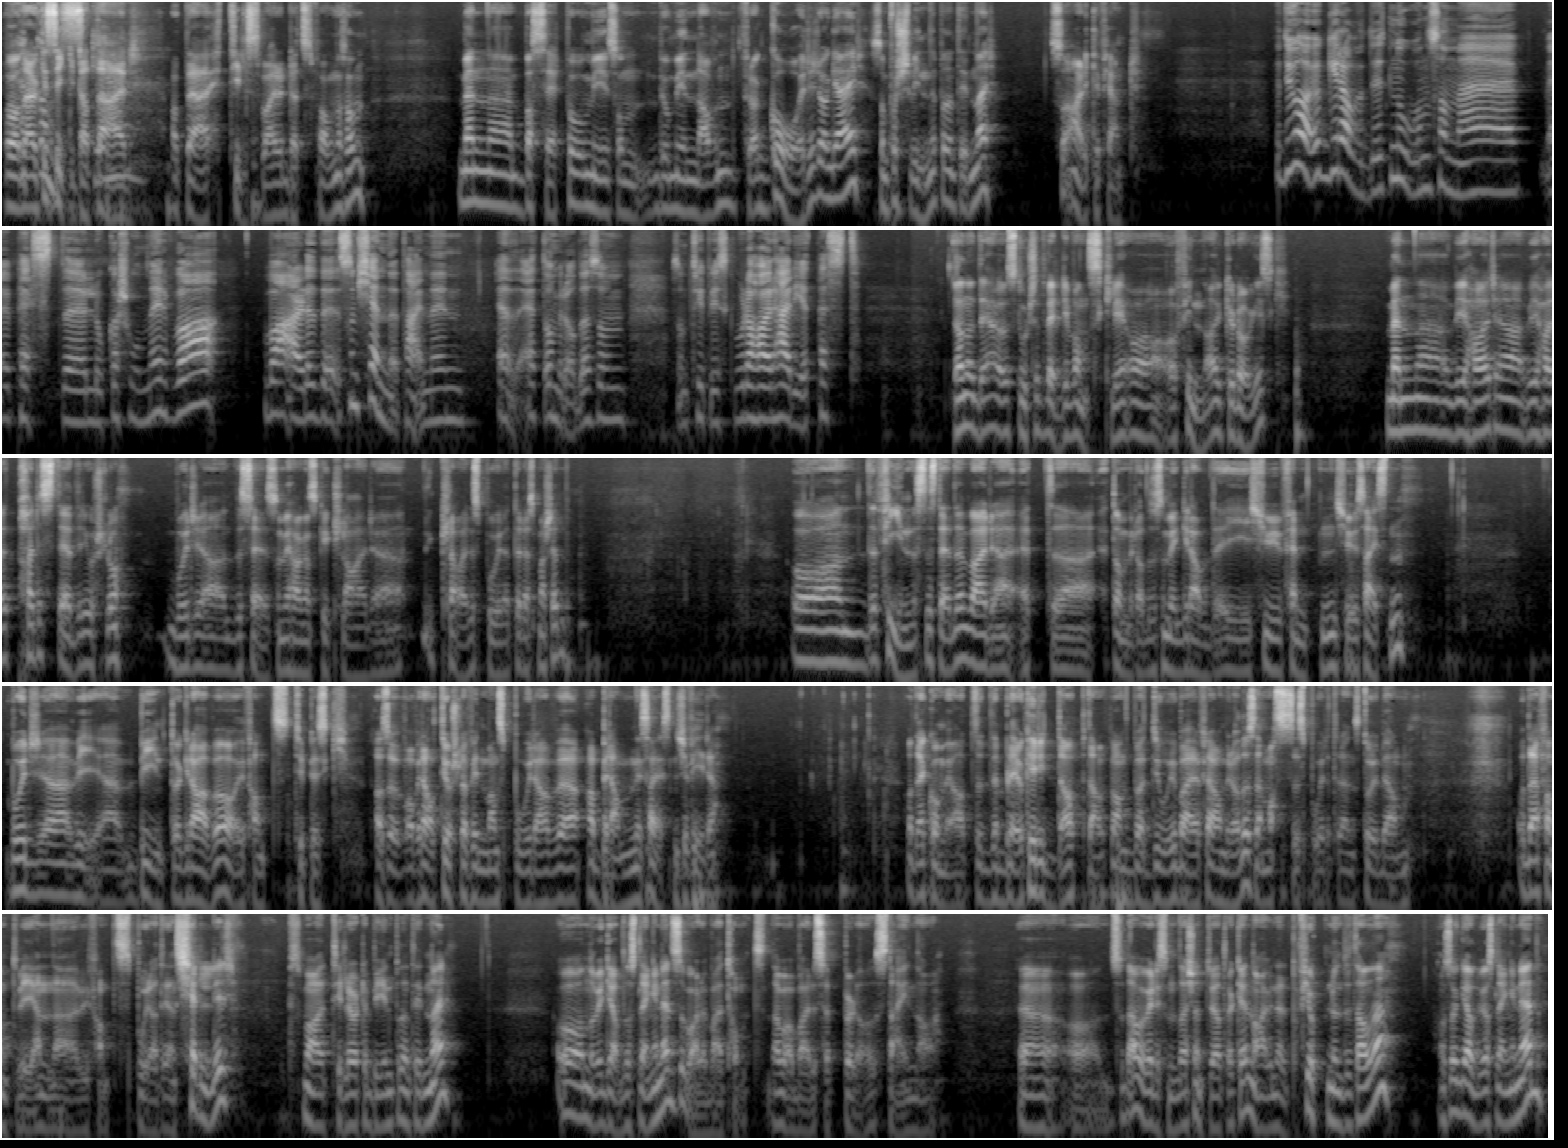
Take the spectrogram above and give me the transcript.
Og det er jo ikke sikkert at det, er, at det er tilsvarer dødsfallene sånn. Men uh, basert på hvor mye, sånn, hvor mye, navn fra gårder og greier som forsvinner på den tiden der, så er det ikke fjernt. Du har jo gravd ut noen sånne eh, pestlokasjoner. Hva, hva er det, det som kjennetegner et område som, som typisk, hvor det har herjet pest? Ja, Det er jo stort sett veldig vanskelig å, å finne arkeologisk. Men uh, vi, har, uh, vi, har, et par steder i Oslo hvor uh, det ser ut som vi har ganske klare, klare spor etter det som har skjedd. Og det fineste stedet var et, et område som vi gravde i 2015-2016. Hvor vi begynte å grave, og vi fant typisk altså Overalt i Oslo finner man spor av, av brannen i 1624. Og det kom jo at det ble jo ikke rydda opp. Da. Man dro jo bare fra området, så det er masse spor etter den store brannen. Og der fant vi, en, eh, vi fant spor av en kjeller som tilhørte byen på den tiden der. Og når vi gravde oss lenger ned, så var det bare tomt. Det var bare søppel og stein. Og, uh, og, så da, liksom, da, skjønte vi at ok, nå er vi nede på 1400-tallet. Og så gravde vi oss lenger ned.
